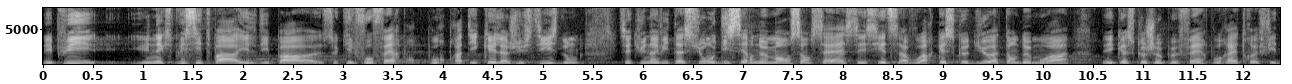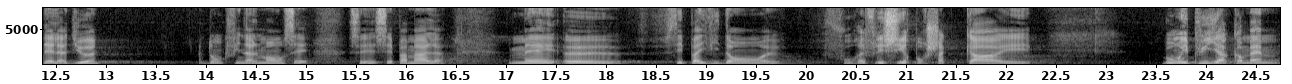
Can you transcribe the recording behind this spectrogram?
Et puis, il n'explicite pas, il ne dit pas ce qu'il faut faire pour, pour, pratiquer la justice. Donc, c'est une invitation au discernement sans cesse, essayer de savoir qu'est-ce que Dieu attend de moi et qu'est-ce que je peux faire pour être fidèle à Dieu. Donc, finalement, c'est pas mal. Mais euh, c'est pas évident. Il faut réfléchir pour chaque cas. Et bon, et puis il y a quand même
